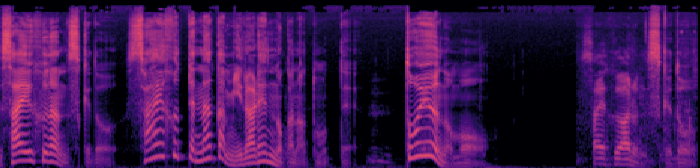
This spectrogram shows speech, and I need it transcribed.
財布なんですけど財布って中見られんのかなと思って。というのも財布あるんですけど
